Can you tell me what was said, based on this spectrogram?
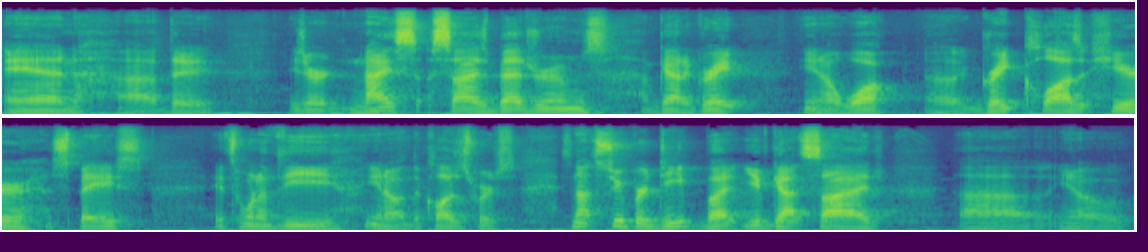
And uh, the, these are nice sized bedrooms. I've got a great, you know, walk, uh, great closet here, space. It's one of the, you know, the closets where it's, it's not super deep, but you've got side, uh, you know,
